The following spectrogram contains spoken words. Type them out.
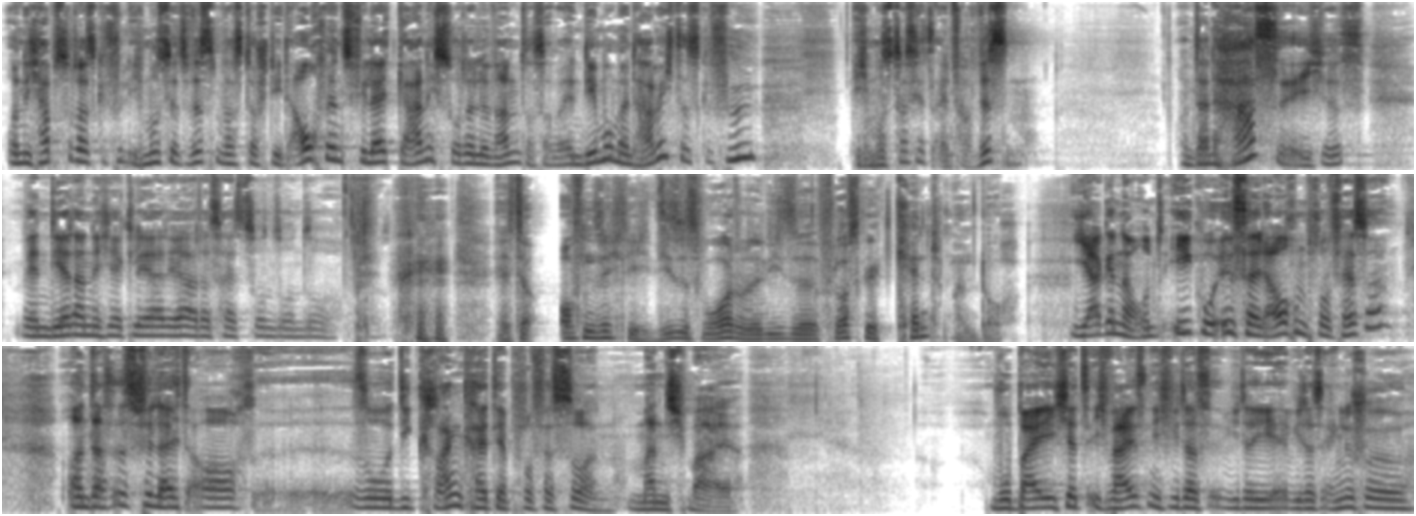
und ich habe so das Gefühl, ich muss jetzt wissen, was da steht, auch wenn es vielleicht gar nicht so relevant ist, aber in dem Moment habe ich das Gefühl, ich muss das jetzt einfach wissen. Und dann hasse ich es, wenn der dann nicht erklärt, ja, das heißt so und so und so. ist ja offensichtlich, dieses Wort oder diese Floskel kennt man doch. Ja, genau. Und Eko ist halt auch ein Professor. Und das ist vielleicht auch äh, so die Krankheit der Professoren manchmal. Wobei ich jetzt, ich weiß nicht, wie das, wie, die, wie das englische,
